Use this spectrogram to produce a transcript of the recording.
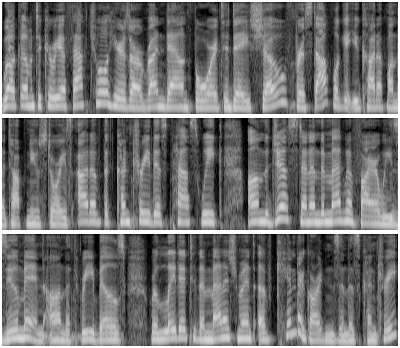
Welcome to Korea Factual. Here's our rundown for today's show. First off, we'll get you caught up on the top news stories out of the country this past week on the gist and in the magnifier we zoom in on the three bills related to the management of kindergartens in this country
